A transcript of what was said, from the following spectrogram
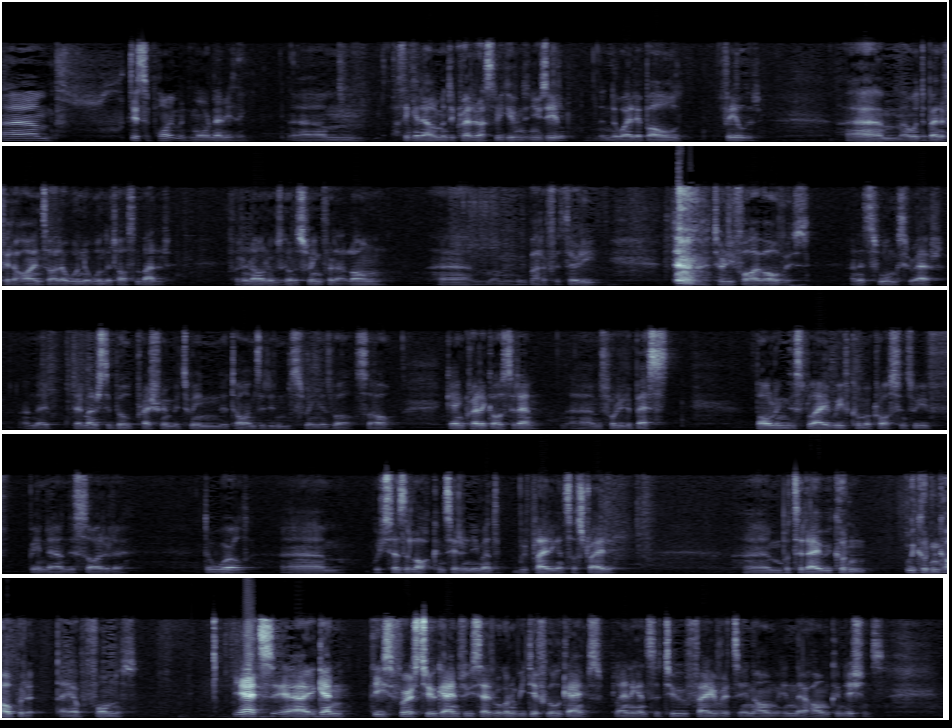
Um, disappointment more than anything. Um, I think an element of credit has to be given to New Zealand in the way they bowled, fielded. Um, and with the benefit of hindsight, I wouldn't have won the toss and batted. If I'd have known it was going to swing for that long, um, I mean, we batted for 30, 35 overs, and it swung throughout. And they, they managed to build pressure in between the times it didn't swing as well. So, again, credit goes to them. Um, it's probably the best bowling display we've come across since we've been down this side of the, the world, um, which says a lot considering the amount we've played against Australia. Um, but today we couldn't we couldn't cope with it. They outperformed us. Yeah, it's uh, again these first two games we said were going to be difficult games, playing against the two favourites in home in their home conditions.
